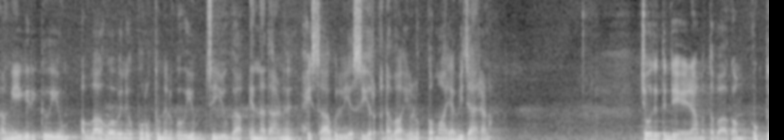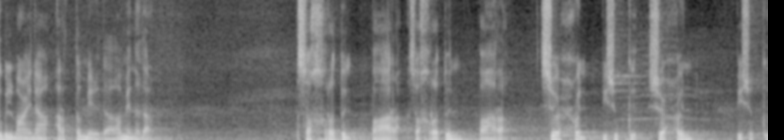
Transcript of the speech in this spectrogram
അംഗീകരിക്കുകയും അള്ളാഹു അവന് പുറത്തു നൽകുകയും ചെയ്യുക എന്നതാണ് ഹിസാബുൽ യസീർ അഥവാ എളുപ്പമായ വിചാരണ. ചോദ്യത്തിന്റെ ഏഴാമത്തെ ഭാഗം ഉക്തുബിൽ മായന അർത്ഥം എഴുതാം എന്നതാണ്. സഹ്റത്തുൻ പാറ സഹ്റത്തുൻ പാറ. ഷുഹുൻ പിശുക്ക് ഷുഹുൻ പിശുക്ക്.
